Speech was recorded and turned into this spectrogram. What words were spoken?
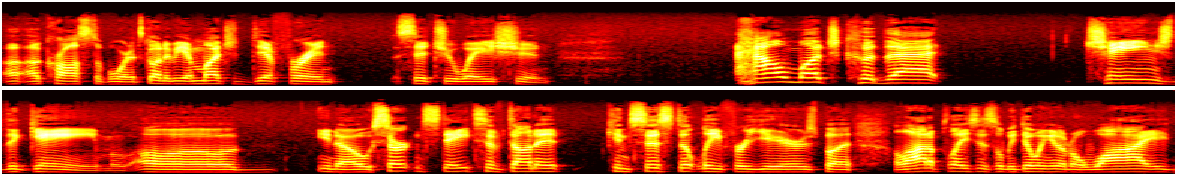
uh, across the board. It's going to be a much different situation. How much could that change the game? Uh, you know, certain states have done it consistently for years, but a lot of places will be doing it on a wide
